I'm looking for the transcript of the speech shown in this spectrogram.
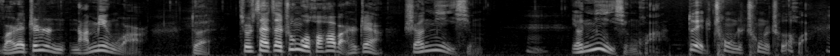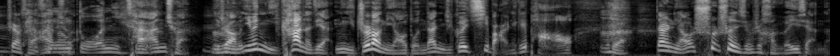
玩这真是拿命玩儿，对，就是在在中国滑滑板是这样，是要逆行，嗯，要逆行滑，对着冲着冲着车滑，嗯这样才他才能安全。躲你，才安全，嗯你知道吗？因为你看得见，你知道你要躲，但你可以弃板，你可以跑，嗯对。但是你要顺顺行是很危险的，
